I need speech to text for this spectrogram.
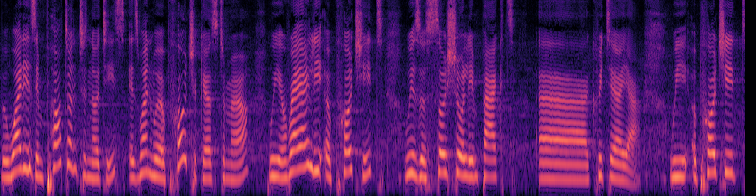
But what is important to notice is when we approach a customer, we rarely approach it with a social impact uh, criteria. We approach it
